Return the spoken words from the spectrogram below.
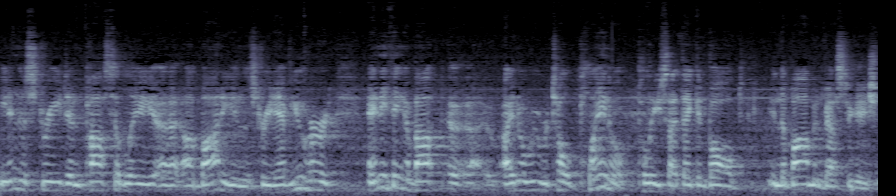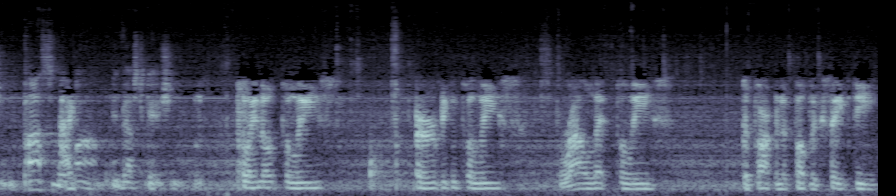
in the street and possibly uh, a body in the street. Have you heard anything about? Uh, I know we were told Plano police, I think, involved in the bomb investigation, possible I, bomb investigation. Plano police, Irving police, Rowlett police, Department of Public Safety,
